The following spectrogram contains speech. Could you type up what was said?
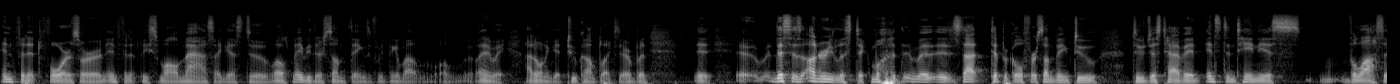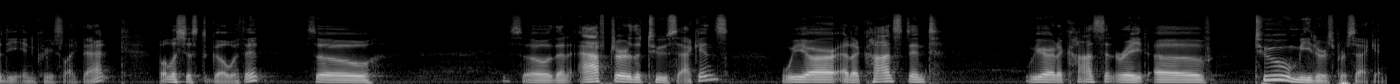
infinite force or an infinitely small mass, I guess, to, well, maybe there's some things if we think about, well, anyway, I don't want to get too complex there, but it, it, this is unrealistic. It's not typical for something to, to just have an instantaneous velocity increase like that. But let's just go with it. So, so then after the two seconds, we are at a constant we are at a constant rate of 2 meters per second.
